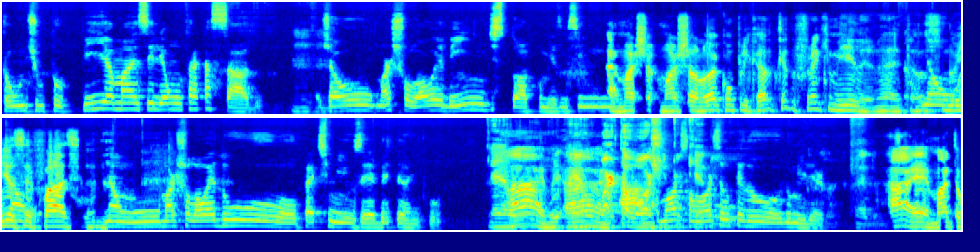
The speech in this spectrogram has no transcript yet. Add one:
tom de utopia, mas ele é um fracassado. Uhum. Já o Martial Law é bem distópico mesmo. Assim, é, Martial, Martial Law é complicado porque é do Frank Miller, né? Então não, não ia não, ser fácil. Né? Não, o Martial Law é do Pat Mills, é britânico. É, o, ah, é, é o Martha ah, Washington. O Martha Washington que é do, do Miller. É do... Ah, é, Martha,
